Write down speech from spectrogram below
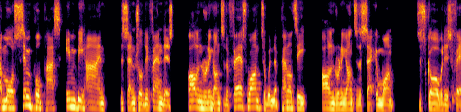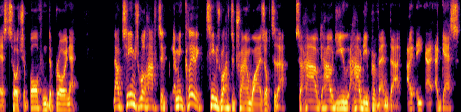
a more simple pass in behind the central defenders. Haaland running onto the first one to win the penalty. Haaland running onto the second one to score with his first touch. A ball from De Bruyne now teams will have to. I mean, clearly teams will have to try and wise up to that. So how how do you how do you prevent that? I, I, I guess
